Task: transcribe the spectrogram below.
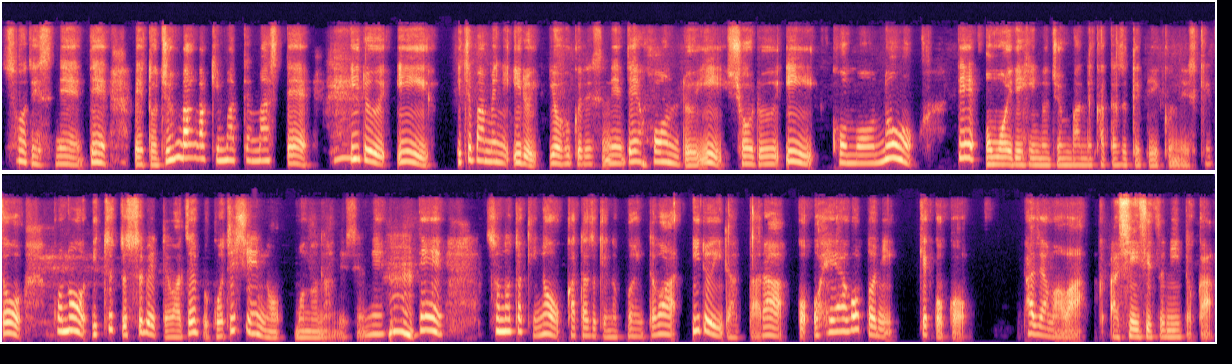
そうですね。で、えっと、順番が決まってまして、へ衣類、一番目に衣類、洋服ですね。で、本類、書類、小物、で、思い出品の順番で片付けていくんですけど、この5つすべては全部ご自身のものなんですよね。うん。で、その時の片付けのポイントは、衣類だったら、こうお部屋ごとに結構こう、パジャマはあ寝室にとか、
